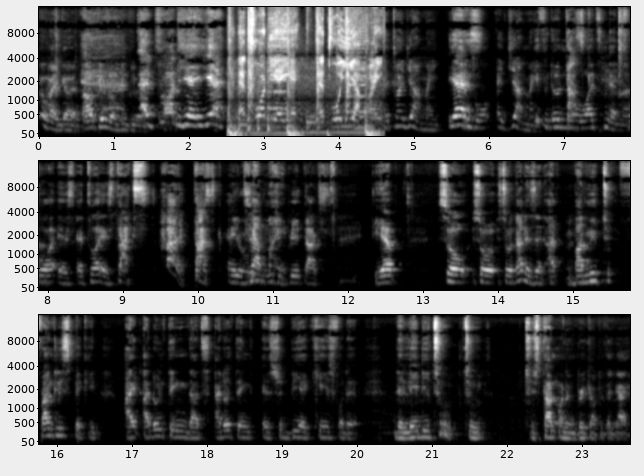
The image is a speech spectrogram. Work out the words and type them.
Oh my god. I'll pay from quick loan. I told you, yeah. ɛtoɔ deɛ yɛ ɛtoɔ yi akwan I told you I'm mine. Yes. I told you If you don't know what a tour is, a tour is tax. Hi. Task. You need to mine. pay tax. Yep. So so so that is it. I, But me, too, frankly speaking, I I don't think that I don't think it should be a case for the the lady to to to stand on and break up with the guy.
